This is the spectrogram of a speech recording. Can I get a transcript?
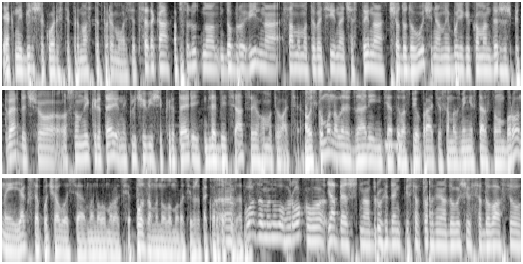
якнайбільше користі приносити перемозі. Це така абсолютно добровільна самомотиваційна частина щодо долучення. Ну і будь-який командир же ж підтвердить, що основний критерій, найключовіший критерій для бійця це його мотивація. А ось кому належить взагалі ініціатива співпраці саме з міністерством оборони, і як все почалося в минулому році? Поза минулому році, вже так варто Е, сказати. Поза минулого року я теж на другий день після вторгнення долучився до лав сил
